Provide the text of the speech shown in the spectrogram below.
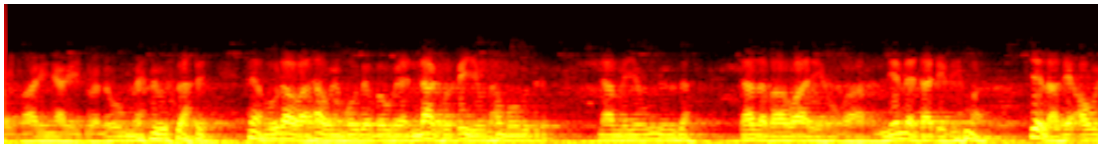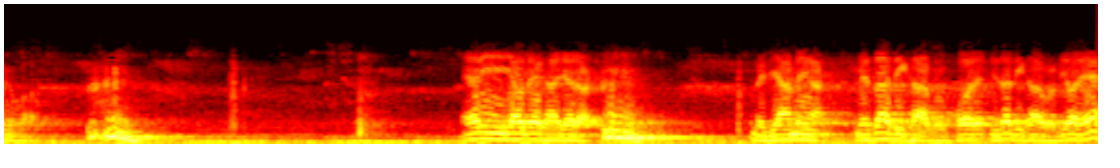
တွေဘာရင်းညာတွေဆိုတော့မဲလူစားတယ်ဘုရားဘာသာဝင်မဟုတ်တဲ့ပုဂ္ဂိုလ်ကနတ်ကိုသိယုံတော့မဟုတ်ဘူးသူနာမယုံဘူးလူစားသသဘာဝတွေဟိုပါလင်းတဲ့ဓာတ်တွေဒီမှာဖြစ်လာတဲ့အောင်းဝင်ပါအဲဒီရောက်တဲ့ခါကျတော့ကြာမင်းက မေသတိခါကိုခေါ်တယ်မေသတိခါကိုပြောတယ်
